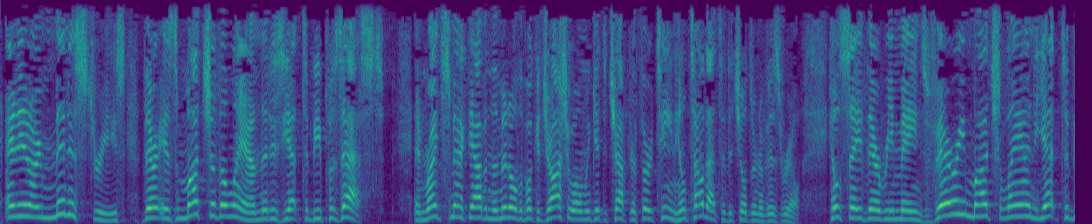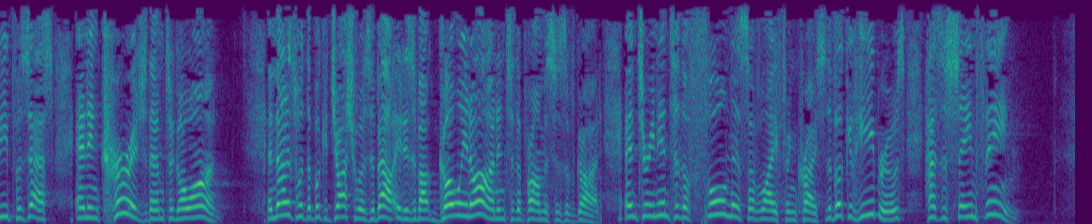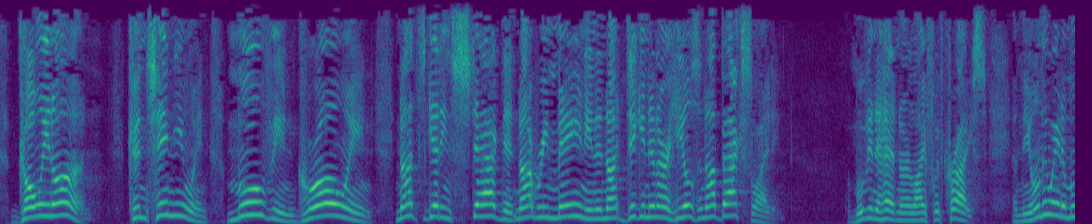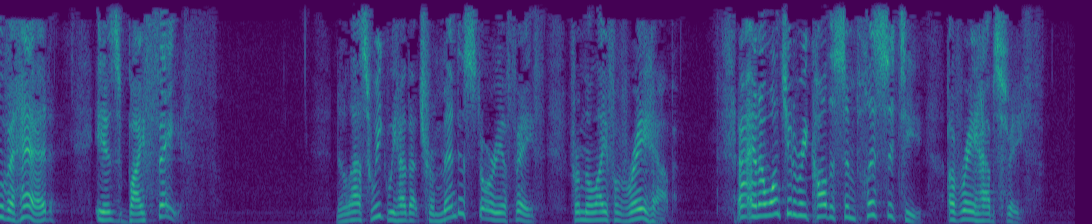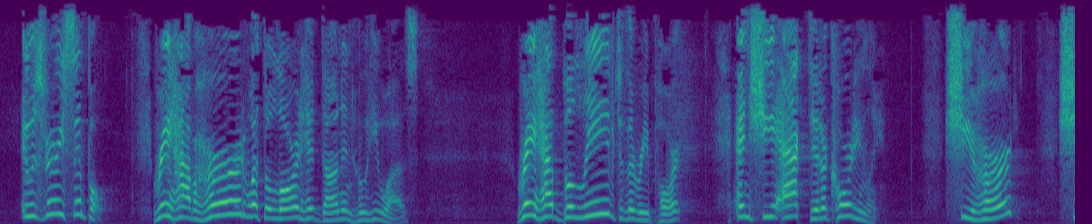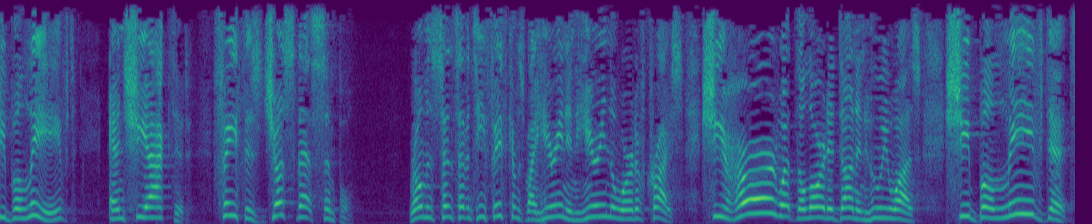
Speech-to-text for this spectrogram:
and in our ministries, there is much of the land that is yet to be possessed. And right smack dab in the middle of the book of Joshua, when we get to chapter 13, he'll tell that to the children of Israel. He'll say, There remains very much land yet to be possessed, and encourage them to go on. And that is what the book of Joshua is about. It is about going on into the promises of God, entering into the fullness of life in Christ. The book of Hebrews has the same theme going on continuing, moving, growing, not getting stagnant, not remaining and not digging in our heels and not backsliding, but moving ahead in our life with Christ. And the only way to move ahead is by faith. Now, last week we had that tremendous story of faith from the life of Rahab. And I want you to recall the simplicity of Rahab's faith. It was very simple. Rahab heard what the Lord had done and who he was. Rahab believed the report and she acted accordingly. She heard, she believed, and she acted. Faith is just that simple. Romans 10:17 faith comes by hearing and hearing the word of Christ. She heard what the Lord had done and who he was. She believed it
